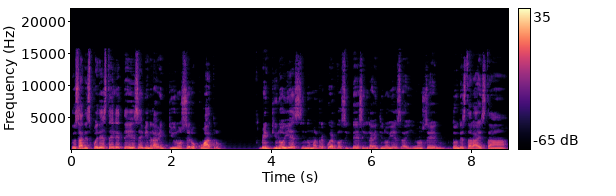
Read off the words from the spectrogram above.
O sea, después de este LTS viene la 2104, 2110, si no mal recuerdo, debe seguir la 2110. Ahí no sé dónde estará esta.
